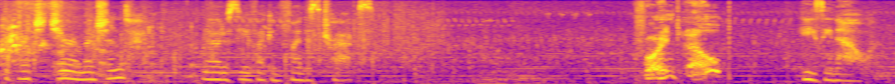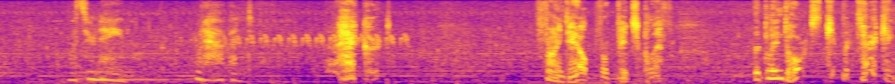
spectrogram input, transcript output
the bridge Jyra mentioned. Now to see if I can find his tracks. Find help. Easy now. What's your name? What happened? Hackard. Find help for Pitchcliff. The Glinthawks keep attacking.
